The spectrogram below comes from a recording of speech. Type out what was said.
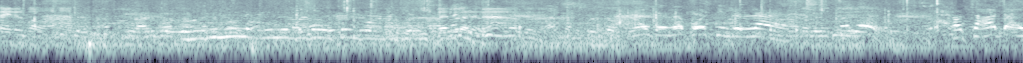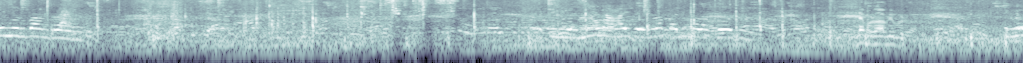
ஐநூறு ரூபாய்? ஆயிரத்தி போச்சு இல்லைல்ல சாட்டை ஐநூறுபான்றாரு மீன் ஆயிரத்தி ஐநூறுபா கனிமலை போகுது என்ன பண்ணுவோம் அப்படி பண்ணுவோம் கிலோ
